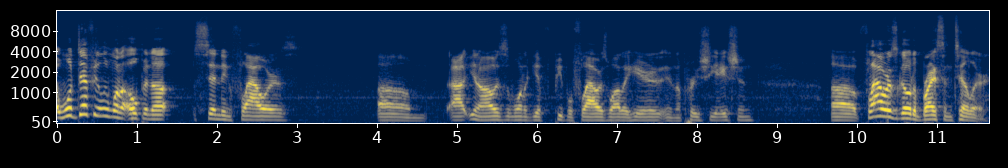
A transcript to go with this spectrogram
we'll definitely want to open up sending flowers. Um, uh, you know, I always want to give people flowers while they're here in appreciation. Uh, flowers go to Bryson Tiller.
